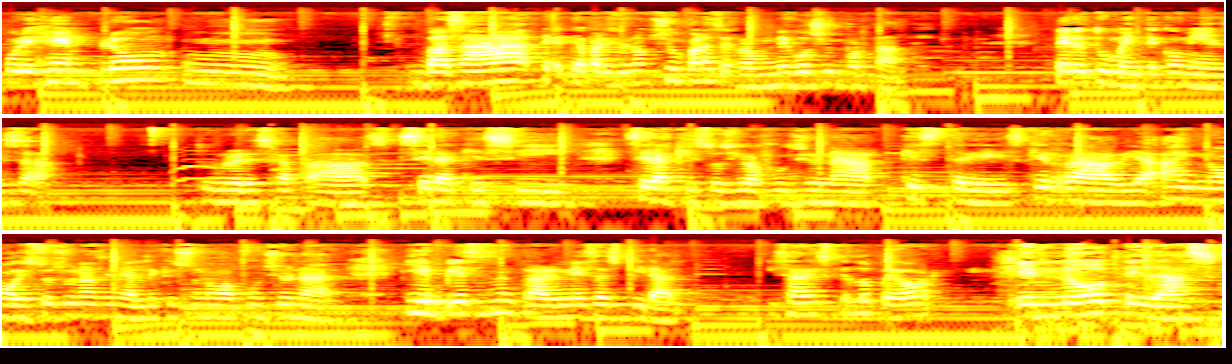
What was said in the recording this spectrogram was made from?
por ejemplo, mm, vas a, te aparece una opción para cerrar un negocio importante, pero tu mente comienza, tú no eres capaz, ¿será que sí? ¿Será que esto sí va a funcionar? ¿Qué estrés? ¿Qué rabia? Ay, no, esto es una señal de que esto no va a funcionar. Y empiezas a entrar en esa espiral. ¿Y sabes qué es lo peor? Que no te das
